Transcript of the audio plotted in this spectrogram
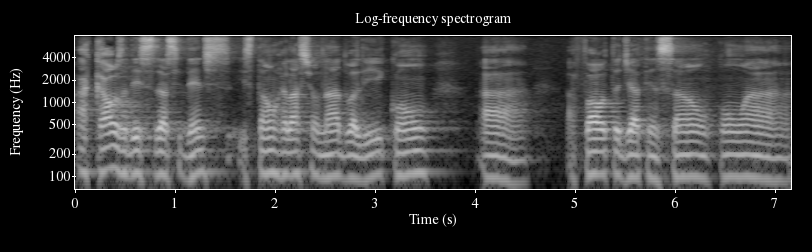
a causa desses acidentes estão relacionados ali com a, a falta de atenção, com a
